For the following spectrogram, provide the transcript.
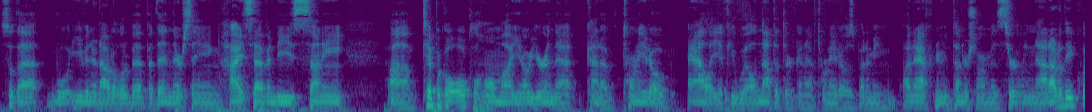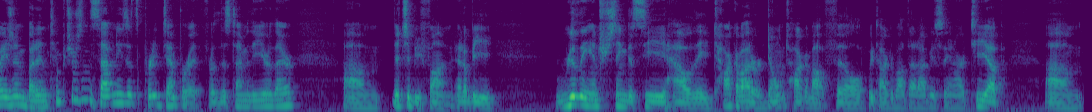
So that will even it out a little bit. But then they're saying high 70s, sunny, um, typical Oklahoma. You know, you're in that kind of tornado alley, if you will. Not that they're going to have tornadoes, but I mean, an afternoon thunderstorm is certainly not out of the equation. But in temperatures in the 70s, it's pretty temperate for this time of the year there. Um, it should be fun. It'll be really interesting to see how they talk about or don't talk about Phil. We talked about that obviously in our tee up. Um,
